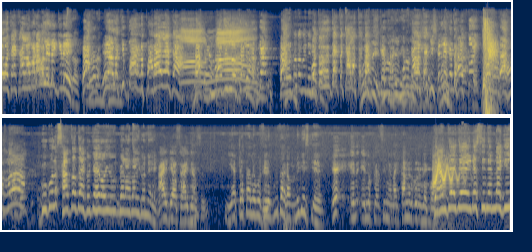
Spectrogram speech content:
এলাকায় কালাবাড়া বলে নাকি রে? এই এলাকা কি পাড়া পাড়া এলাকা? লোক জানি কোন কার? আমার কথা কই নি কত দেখতে কালাতা মুরব্বি, মুরব্বি, মুরব্বি। কালাতা কিসের লেগে দেখ তুই? গুগলে সাজা দেখো যে ওই বেড়া বাড়ি কোনে আইডিয়া আছে আইডিয়া আছে। একটা তালে বসে গুতা খাব নাকি এ এ- এই লোকটা চিনে না কানের করে দেখ জানতে যে এটা চিনেন নাকি?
